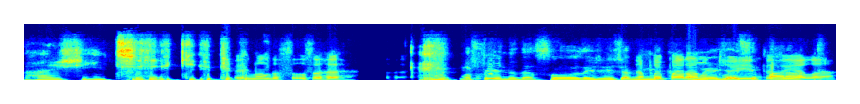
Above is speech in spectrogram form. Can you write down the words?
Ai, gente, que... Fernanda Souza uma Fernanda Souza, gente. A, já menina- foi parar a no mulher já é Twitter e separada. ela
